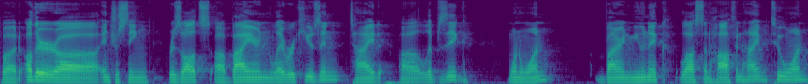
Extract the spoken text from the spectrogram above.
but other uh, interesting results: uh, Bayern Leverkusen tied uh, Leipzig one-one. Bayern Munich lost in Hoffenheim two-one,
